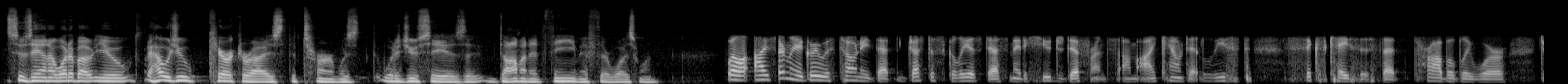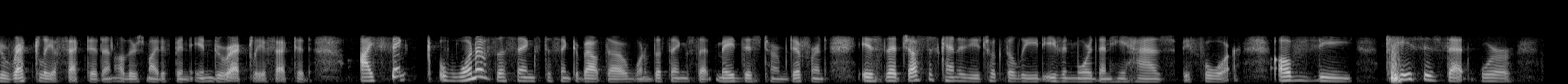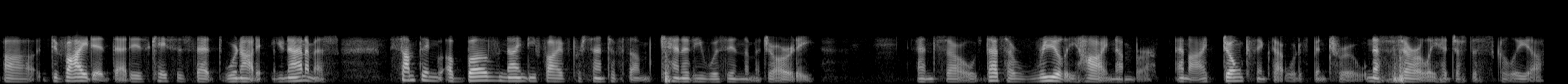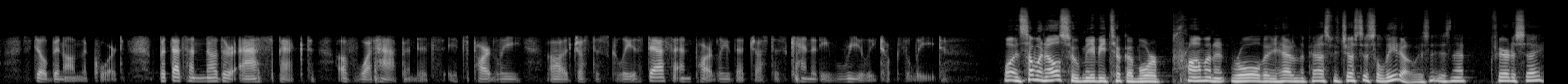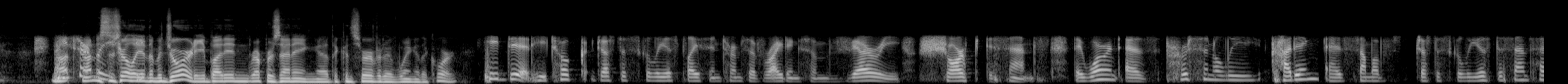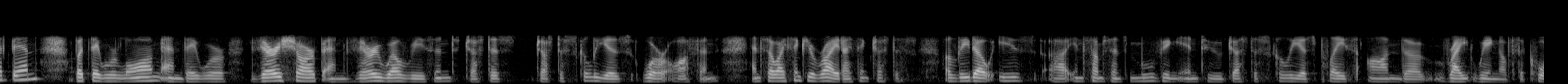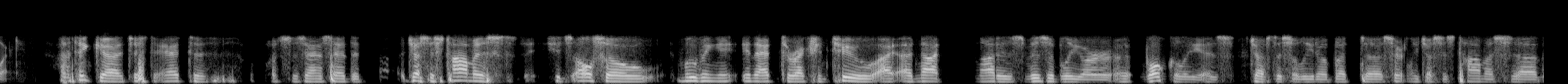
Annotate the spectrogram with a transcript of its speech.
Suzanna, what about you? How would you characterize the term? Was what did you see as a dominant theme, if there was one? Well, I certainly agree with Tony that Justice Scalia's death made a huge difference. Um, I count at least six cases that probably were directly affected, and others might have been indirectly affected. I think one of the things to think about, though, one of the things that made this term different is that Justice Kennedy took the lead even more than he has before. Of the cases that were uh, divided, that is, cases that were not unanimous, something above 95% of them, Kennedy was in the majority. And so that's a really high number. And I don't think that would have been true necessarily had Justice Scalia still been on the court. But that's another aspect of what happened. It's it's partly uh, Justice Scalia's death and partly that Justice Kennedy really took the lead. Well, and someone else who maybe took a more prominent role than he had in the past was Justice Alito. Isn't isn't that fair to say? Not, not necessarily in the majority, but in representing uh, the conservative wing of the court. He did. He took Justice Scalia's place in terms of writing some very sharp dissents. They weren't as personally cutting as some of Justice Scalia's dissents had been, but they were long and they were very sharp and very well reasoned, just as Justice Scalia's were often. And so I think you're right. I think Justice Alito is, uh, in some sense, moving into Justice Scalia's place on the right wing of the court. I think uh, just to add to what Suzanna said, that Justice Thomas is also moving in that direction too. I, not not as visibly or uh, vocally as Justice Alito, but uh, certainly Justice Thomas. Uh,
